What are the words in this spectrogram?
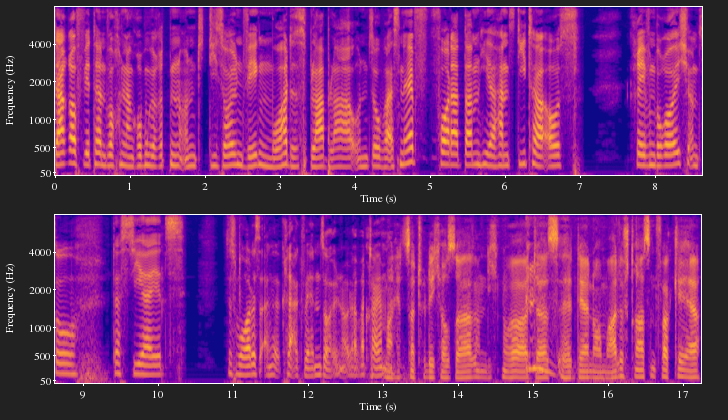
darauf wird dann wochenlang rumgeritten und die sollen wegen Mordes bla bla und sowas, ne? Fordert dann hier Hans Dieter aus Grevenbroich und so, dass die ja jetzt des Mordes angeklagt werden sollen oder was Kann man jetzt natürlich auch sagen, nicht nur, dass äh, der normale Straßenverkehr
